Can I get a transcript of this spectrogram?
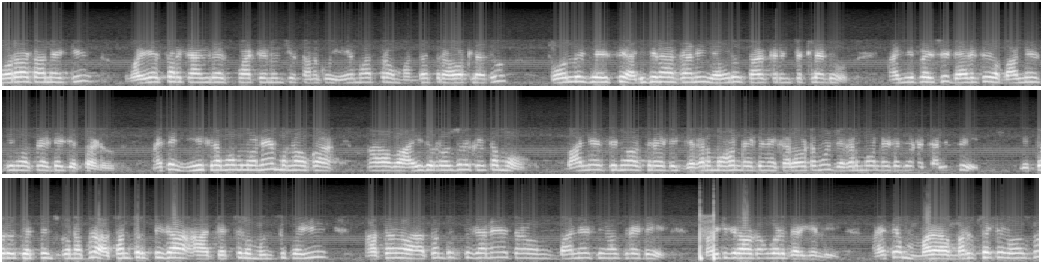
పోరాటానికి వైఎస్ఆర్ కాంగ్రెస్ పార్టీ నుంచి తనకు ఏమాత్రం మద్దతు రావట్లేదు. ఫోన్లు చేసి అడిగినా కానీ ఎవరూ సహకరించట్లేదు అని చెప్పేసి డైరెక్ట్గా బాలినేని శ్రీనివాసరెడ్డి చెప్పాడు. అయితే ఈ క్రమంలోనే మొన్న ఒక ఐదు రోజుల క్రితము బాలినేని శ్రీనివాసరెడ్డి జగన్మోహన్ రెడ్డిని కలవటము జగన్మోహన్ రెడ్డి తోటి కలిసి ఇద్దరు చర్చించుకున్నప్పుడు అసంతృప్తిగా ఆ చర్చలు ముగిసిపోయి అస అసంతృప్తిగానే తన బాలినేని శ్రీనివాసరెడ్డి బయటికి రావడం కూడా జరిగింది. అయితే మ- మరుసటి రోజు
